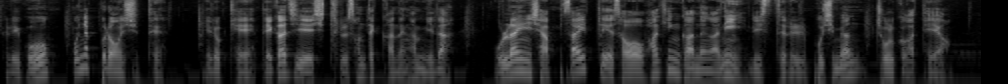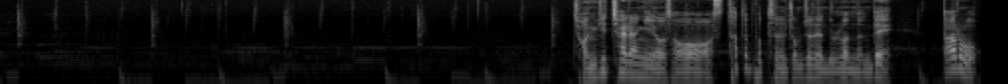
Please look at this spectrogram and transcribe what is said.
그리고 꼬냑 브라운 시트 이렇게 네 가지의 시트를 선택 가능합니다. 온라인 샵 사이트에서 확인 가능하니 리스트를 보시면 좋을 것 같아요. 전기 차량이어서 스타트 버튼을 좀 전에 눌렀는데 따로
